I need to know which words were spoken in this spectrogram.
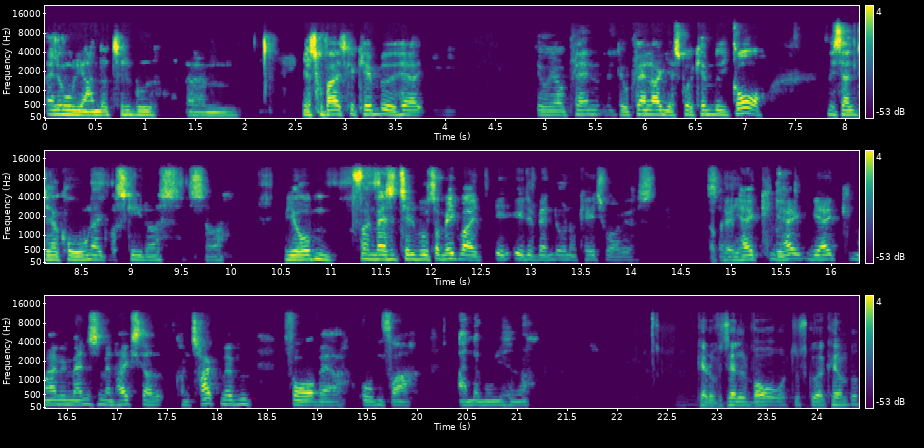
alle mulige andre tilbud. Um, jeg skulle faktisk have kæmpet her i, det var jo plan, det var planlagt, at jeg skulle have kæmpet i går, hvis alt det her corona ikke var sket også. Så vi er åben for en masse tilbud, som ikke var et, et, et event under Cage Warriors. Så Okay. vi har ikke, vi har, vi har ikke, mig og min management har ikke skrevet kontrakt med dem, for at være åben for andre muligheder. Kan du fortælle, hvor du skulle have kæmpet?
